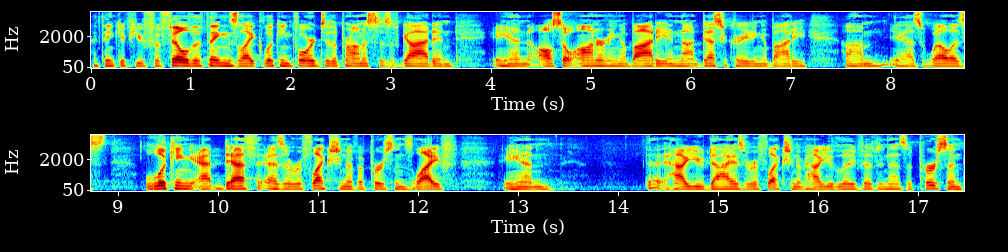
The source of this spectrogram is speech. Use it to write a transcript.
I think if you fulfill the things like looking forward to the promises of God and, and also honoring a body and not desecrating a body, um, as well as looking at death as a reflection of a person's life and that how you die is a reflection of how you live as a person.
